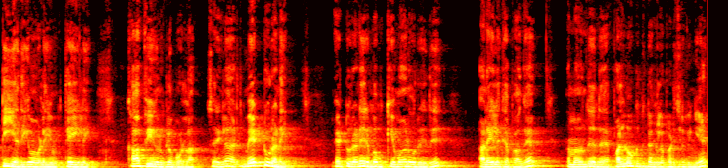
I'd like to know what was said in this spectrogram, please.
டீ அதிகமாக விளையும் தேயிலை காஃபியும் இதுக்குள்ளே போடலாம். சரிங்களா? அடுத்து மேட்டூர் அணை. மேட்டூர் அணை ரொம்ப முக்கியமான ஒரு இது. அணையில் கேட்பாங்க. நம்ம வந்து அந்த பல்நோக்கு திட்டங்களில் படிச்சிருப்பீங்க.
